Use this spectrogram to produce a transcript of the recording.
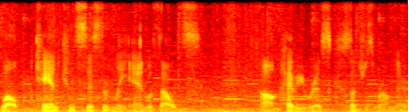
Well, can consistently and without um, heavy risk, such as around there.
